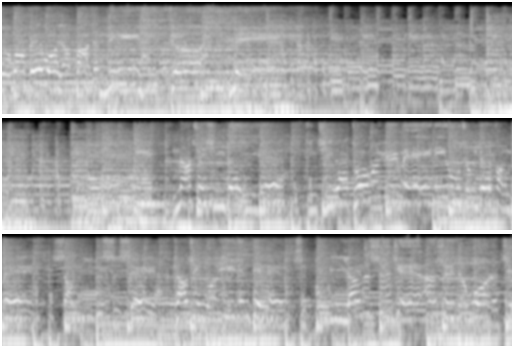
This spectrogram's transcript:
的王妃，我要霸占你的美。那吹熄的音乐听起来多么愚昧，你武装的防备，伤你的是谁？靠近我一点点，是不一样的世界，安睡在我的肩，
